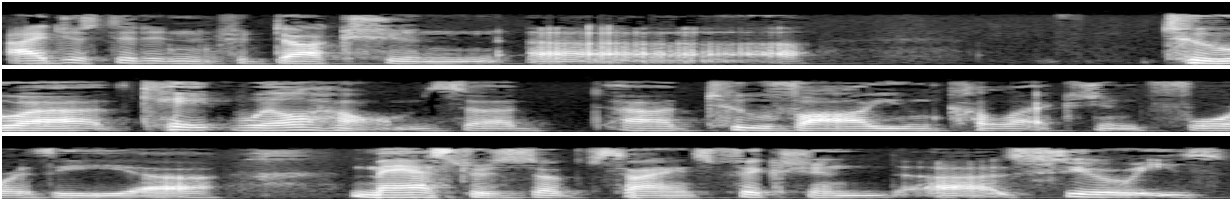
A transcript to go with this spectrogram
I just did an introduction uh, to uh, Kate Wilhelm's uh, uh, two-volume collection for the uh, Masters of Science Fiction series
